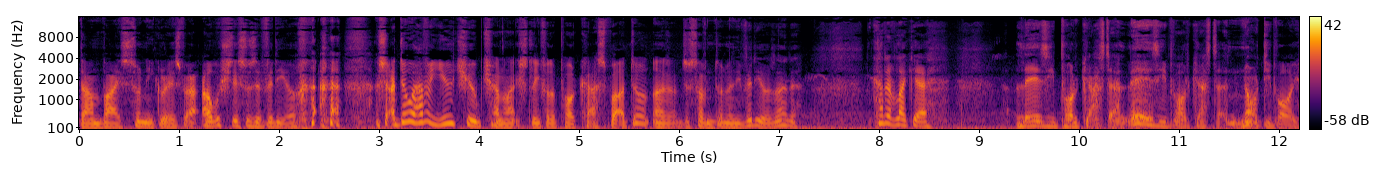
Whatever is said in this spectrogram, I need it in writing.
down by Sunny Grace. But I wish this was a video. I do have a YouTube channel actually for the podcast, but I don't. I just haven't done any videos either. Kind of like a lazy podcaster, lazy podcaster, naughty boy,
